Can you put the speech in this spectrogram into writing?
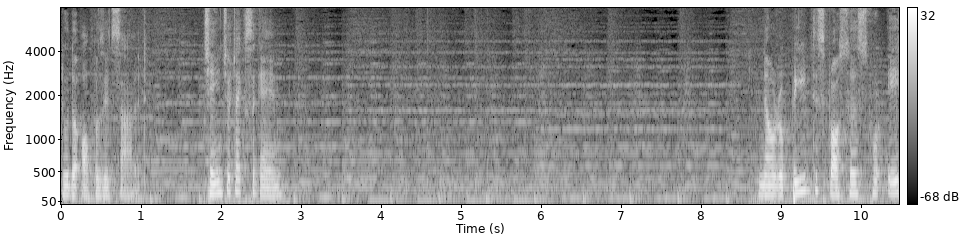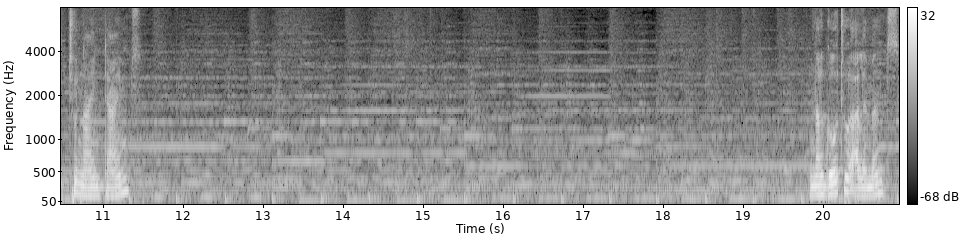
to the opposite side. Change the text again Now repeat this process for 8 to 9 times. Now go to elements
